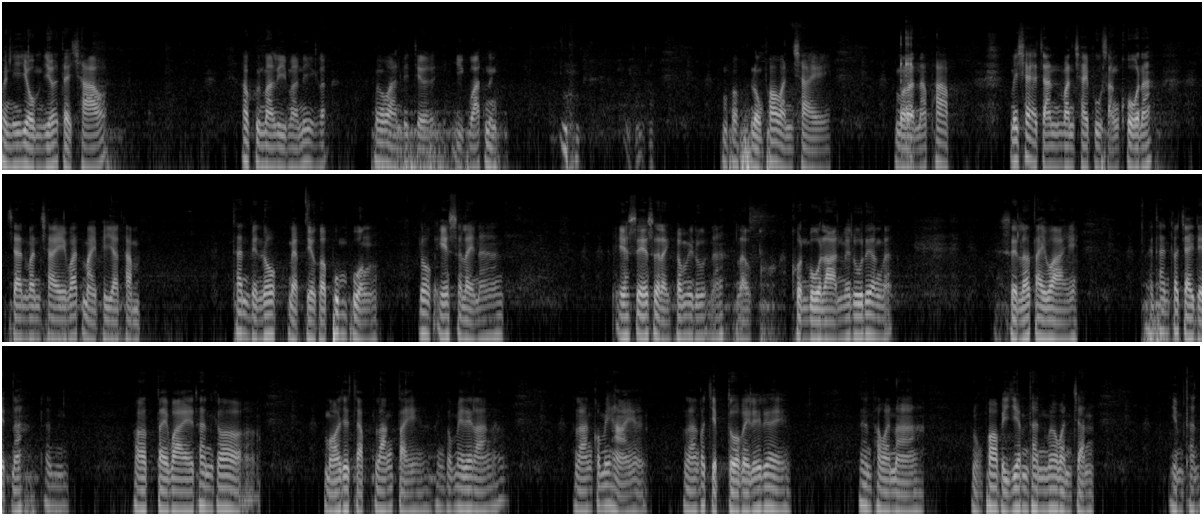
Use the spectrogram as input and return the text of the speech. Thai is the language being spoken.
วันนี้โยมเยอะแต่เช้า เอาคุณมาลีมานี่แล้วเมื่อวานไปเจออีกวัดหนึ่งหลวงพ่อวันชัยมรณภาพ ไม่ใช่อาจารย์วันชัยภูสังโคนะ อาจารย์วันชัยวัดใหม่พยาธรรม ท่านเป็นโรคแบบเดียวกับพุ่มพวงโรค S อะไรนะ S S อะไรก็ไม่รู้นะ เราคนโบราณไม่รู้เรื่องแล้ว เสร็จแล้วไตวายท่านก็ใจเด็ดนะท่านพอไตวายท่านก็หมอจะจับล้างไตท่านก็ไม่ได้ล้างล้วล้างก็ไม่หายล้างก็เจ็บตัวไปเรื่อยๆท่านภาวนาหลวงพ่อไปเยี่ยมท่านเมื่อวันจันทร์ เยี่ยมท่าน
